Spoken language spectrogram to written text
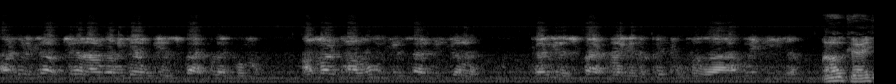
I'm going to go uptown. I'm going to go and get a spark plug I might my room just said he's going to go get a and a petrol for the uh. Okay,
